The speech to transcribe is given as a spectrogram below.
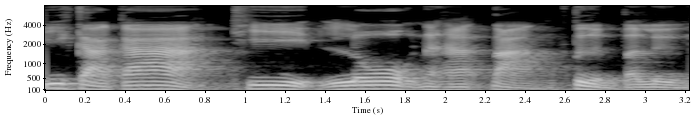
ดี้กาก้าที่โลกนะฮะต่างตื่นตะลึง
